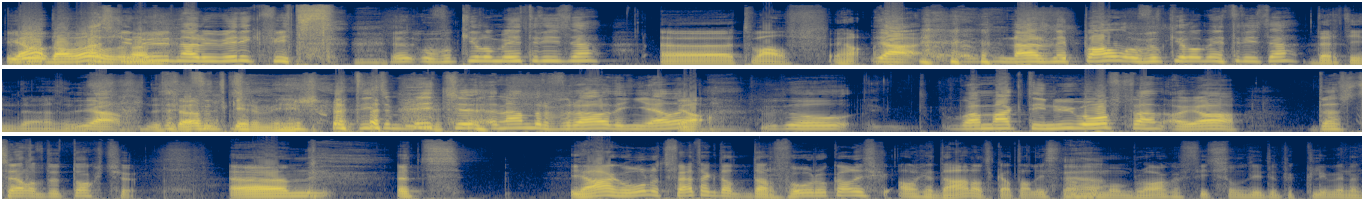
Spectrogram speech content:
Ja, dat wel. Als je nu naar je werk fietst, eh, hoeveel kilometer is dat? Uh, 12, ja. Ja, naar Nepal, hoeveel kilometer is dat? 13.000. Ja. Dus duizend keer meer. Het is een beetje een andere verhouding, Jelle. Ja. Ik bedoel, wat maakt in uw hoofd van, oh ja, dat is hetzelfde tochtje? Um, het, ja, gewoon het feit dat ik dat daarvoor ook al, is, al gedaan had. Ik had al eens naar Ja. de Mont Blanc gefietst om die te beklimmen. En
